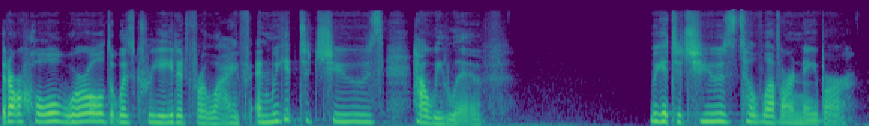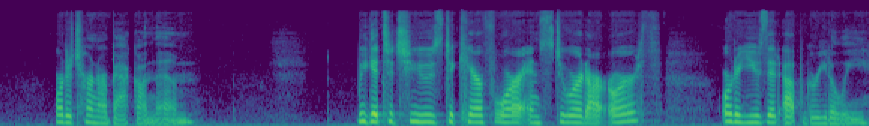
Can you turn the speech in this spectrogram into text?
that our whole world was created for life, and we get to choose how we live. We get to choose to love our neighbor or to turn our back on them. We get to choose to care for and steward our earth or to use it up greedily.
